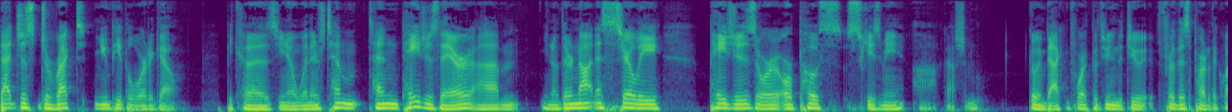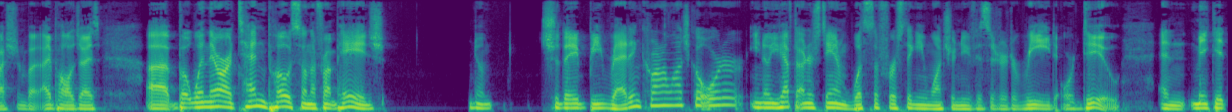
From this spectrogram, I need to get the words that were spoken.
that just direct new people where to go. Because you know when there's 10, 10 pages there um, you know they're not necessarily pages or, or posts excuse me. Oh gosh i'm going back and forth between the two for this part of the question but i apologize uh, but when there are 10 posts on the front page, you know, should they be read in chronological order? You know, you have to understand what's the first thing you want your new visitor to read or do and make it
